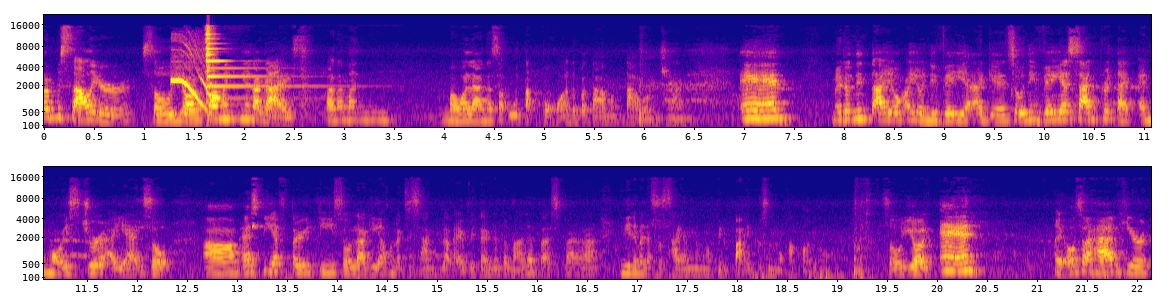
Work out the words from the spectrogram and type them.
or micellar? So, yun. Comment nyo na, guys. Para man mawala na sa utak ko kung ano ba tamang tawag dyan. And, meron din tayong, ayun, Nivea again. So, Nivea Sun Protect and Moisture. Ayan. So, um, SPF 30. So, lagi ako nagsasunblock every time na lumalabas para hindi naman nasasayang yung mga pinapakit ko sa mukha ko, no? So, yun. And, I also have here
